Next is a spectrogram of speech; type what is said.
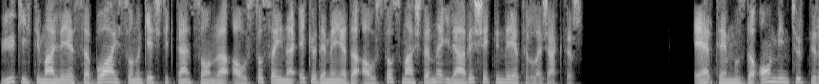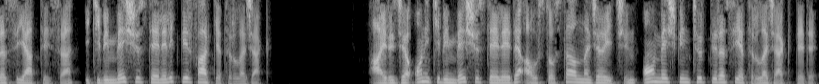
Büyük ihtimalle yasa bu ay sonu geçtikten sonra Ağustos ayına ek ödeme ya da Ağustos maaşlarına ilave şeklinde yatırılacaktır. Eğer Temmuz'da 10.000 Türk Lirası yattıysa, 2500 TL'lik bir fark yatırılacak. Ayrıca 12.500 TL'de Ağustos'ta alınacağı için 15.000 Türk Lirası yatırılacak, dedi.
